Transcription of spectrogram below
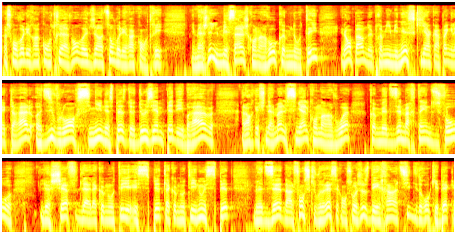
parce qu'on va les rencontrer avant, on va être gentil, on va les rencontrer. imaginez le message qu'on envoie aux communautés. Et là, on parle d'un premier ministre qui, en campagne électorale, a dit vouloir signer une espèce de deuxième paix des braves, alors que finalement, le signal qu'on envoie, comme me disait Martin Dufour, le chef de la, communauté Espit, la communauté Inou Espit, me disait, dans le fond, ce qu'il voudrait, c'est qu'on soit juste des rentiers d'Hydro-Québec,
